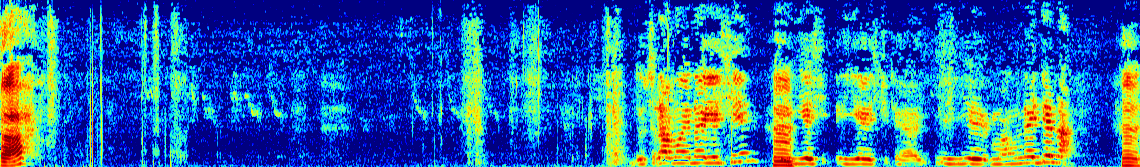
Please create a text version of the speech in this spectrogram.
हा? दुसरा महिना येशील मग नाही देणार.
